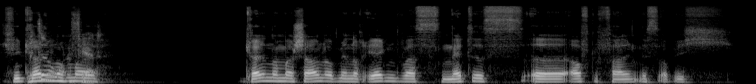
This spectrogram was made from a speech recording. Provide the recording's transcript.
ich will gerade noch mal gerade noch mal schauen, ob mir noch irgendwas Nettes äh, aufgefallen ist, ob ich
